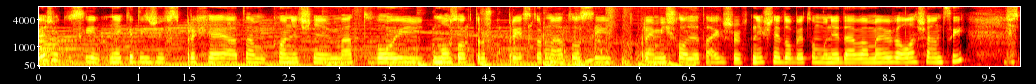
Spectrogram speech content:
Vieš, ako si niekedy, že v sprche a tam konečne má tvoj mozog trošku priestor na to si premýšľať a tak, že v dnešnej dobe tomu nedávame veľa šanci.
